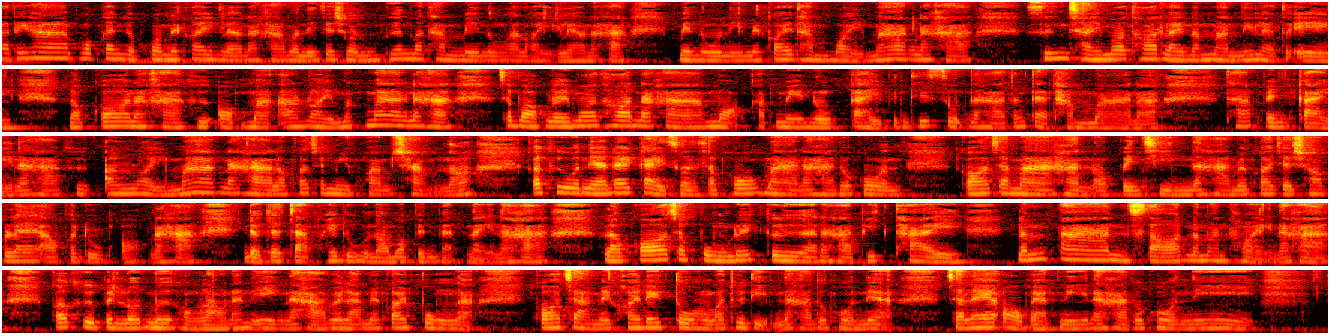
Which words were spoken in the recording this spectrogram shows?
วัสดีค่ะพบกันกับครัวแม่ก้อยอีกแล้วนะคะ วันนี้จะชวนเพื่อนมาทำเมนูอร่อยอีกแล้วนะคะ เมนูนี้แม่ก้อยทำบ่อยมากนะคะ ซึ่งใช้หม้อทอดไร้น้ำมันนี่แหละตัวเอง แล้วก็นะคะคือออกมาอร่อยมากๆนะคะ จะบอกเลยหม้อทอดนะคะ เหมาะกับเมนูไก่เป็นที่สุดนะคะ ตั้งแต่ทำมานะ ถ้าเป็นไก่นะคะ คืออร่อยมากนะคะแล้วก็จะมีความฉ่ำเนาะก็คือวันนี้ได้ไก่ส่วนสะโพกมานะคะ ทุกคนก็จะมาหั่นออกเป็นชิ้นนะคะแม่ก้อยจะชอบแล่เอากระดูกออกนะคะ เดี๋ยวจะจับให้ดูเนาะว่าเป็นแบบไหนนะคะ แล้วก็จะปรุงด้วยเกลือนะคะพริกไทย น้ำตาลซอสน้ำมันหอยนะคะ ก็คือเป็นรสมือของเรานั่นเองนะคะ เวลาแม่ก้อยปรุงอะก็จะไม่ค่อยได้ตวงวัตถุดิบนะคะ ทุกคนเนี่ยจะแล่ออกแบบนี้นะคะ ทุกคนนี่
